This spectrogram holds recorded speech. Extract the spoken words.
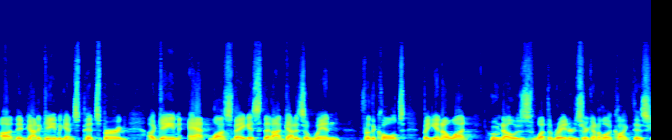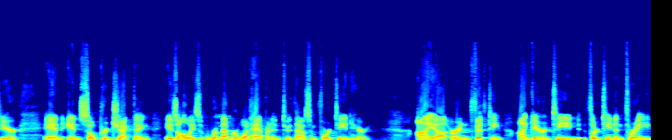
Uh, they've got a game against Pittsburgh, a game at Las Vegas that I've got as a win for the Colts. But you know what? Who knows what the Raiders are going to look like this year? And and so projecting is always remember what happened in 2014, Harry. I uh, earned 15. I guaranteed 13 and 3.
